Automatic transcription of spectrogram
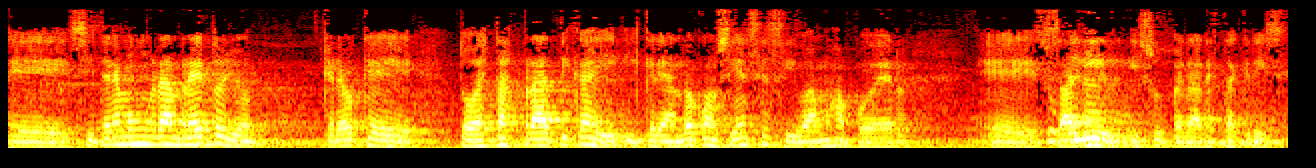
eh, sí tenemos un gran reto, yo creo que todas estas prácticas y, creando conciencia sí vamos a poder eh, salir y superar esta crisis.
